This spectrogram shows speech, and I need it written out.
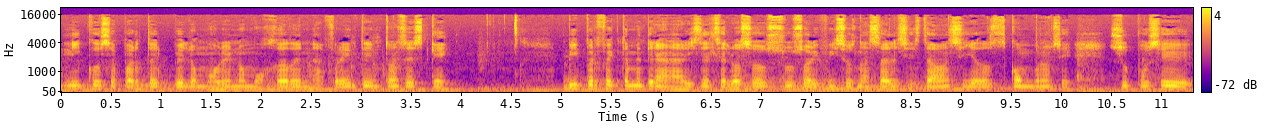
Nico se apartó el pelo moreno mojado en la frente. Entonces, ¿qué? Vi perfectamente la nariz del celoso, sus orificios nasales estaban sellados con bronce. Supuse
